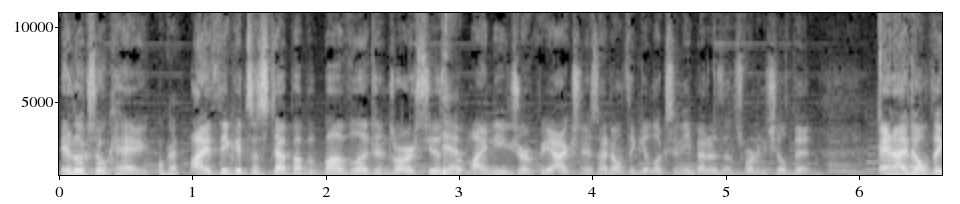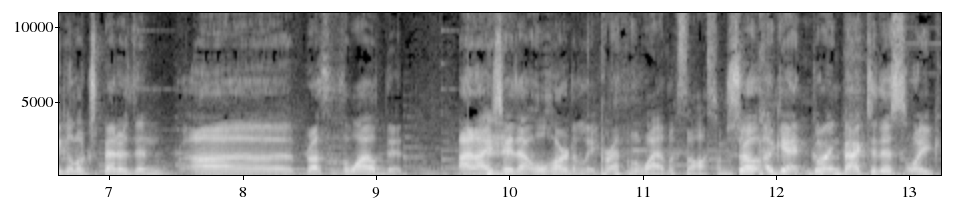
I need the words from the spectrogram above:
It looks okay. Okay. I think it's a step up above Legends Arceus, Yeah. but my knee jerk reaction is I don't think it looks any better than Sword and Shield did, and I don't think it looks better than uh, Breath of the Wild did, and I say that wholeheartedly. Breath of the Wild looks awesome. So again, going back to this, like,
